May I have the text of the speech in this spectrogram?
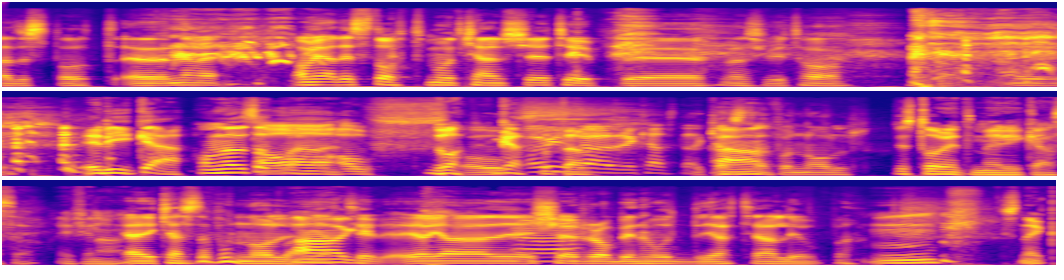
hade stått, eh, nej men, om jag hade stått mot kanske typ, eh, vad ska vi ta? Erika, om du hade stått med Ja, henne, oh, du har oh. kastat den. du kastat. Jag kastar Ja. på noll. Du står inte med Erika alltså, i final? Jag hade kastat på noll. Ah, jag, till, jag, jag kör Robin Hood jag till allihopa. Mm, snyggt.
